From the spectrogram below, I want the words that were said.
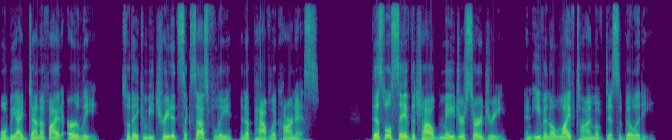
will be identified early so they can be treated successfully in a Pavlik harness. This will save the child major surgery and even a lifetime of disability.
